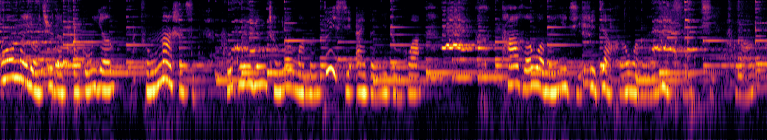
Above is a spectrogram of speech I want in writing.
多么有趣的蒲公英！从那时起，蒲公英成了我们最喜爱的一种花。他和我们一起睡觉，和我们一起起床。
